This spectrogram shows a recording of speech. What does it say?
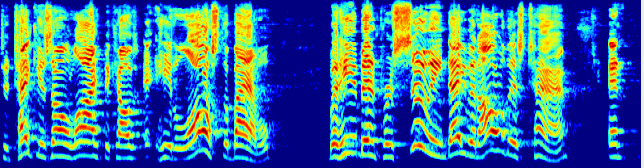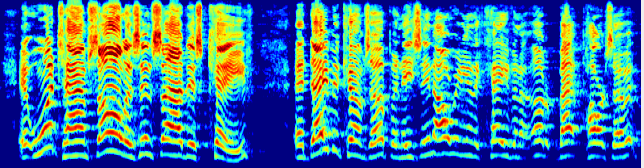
to take his own life because he lost the battle. But he had been pursuing David all of this time. And at one time, Saul is inside this cave, and David comes up, and he's in already in the cave in the back parts of it,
